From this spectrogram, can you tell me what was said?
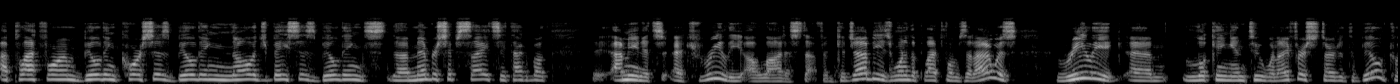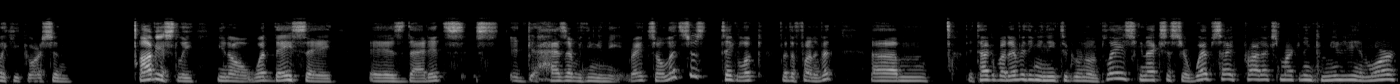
a platform building courses building knowledge bases building uh, membership sites. They talk about I mean it's it's really a lot of stuff. And Kajabi is one of the platforms that I was really um, looking into when I first started to build Click eCourse and obviously you know what they say is that it's it has everything you need right? So let's just take a look for the fun of it. Um, they talk about everything you need to grow in one place. You can access your website products marketing community and more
